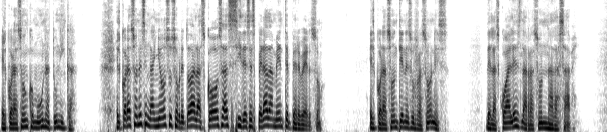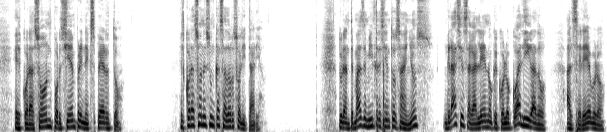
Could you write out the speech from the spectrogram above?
El corazón como una túnica. El corazón es engañoso sobre todas las cosas y desesperadamente perverso. El corazón tiene sus razones, de las cuales la razón nada sabe. El corazón por siempre inexperto. El corazón es un cazador solitario. Durante más de 1300 años, gracias a Galeno que colocó al hígado, al cerebro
